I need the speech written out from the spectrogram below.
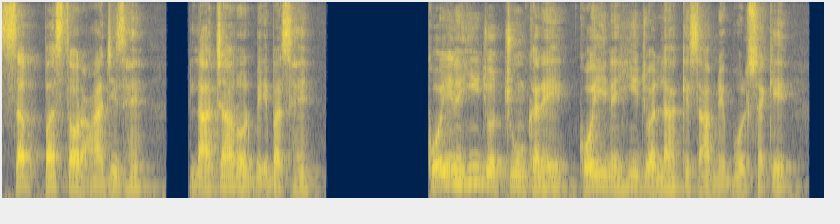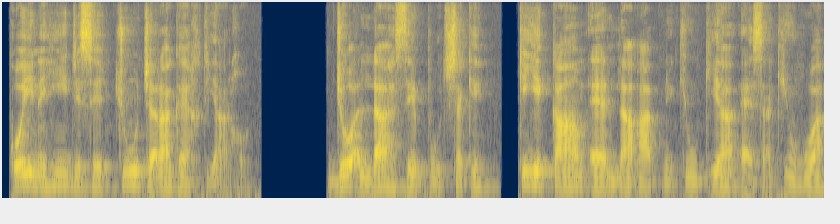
سب پست اور عاجز ہیں، لاچار اور بے بس ہیں۔ کوئی نہیں جو چوں کرے، کوئی نہیں جو اللہ کے سامنے بول سکے، کوئی نہیں جسے چوں چرا کا اختیار ہو۔ جو اللہ سے پوچھ سکے کہ یہ کام اے اللہ آپ نے کیوں کیا، ایسا کیوں ہوا؟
